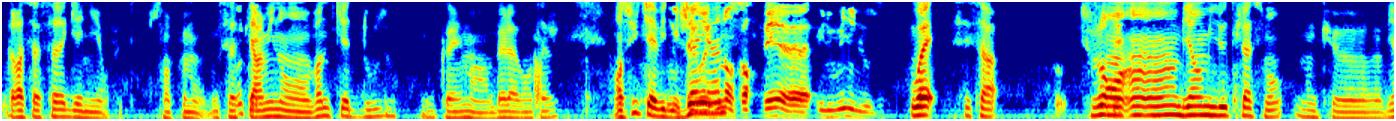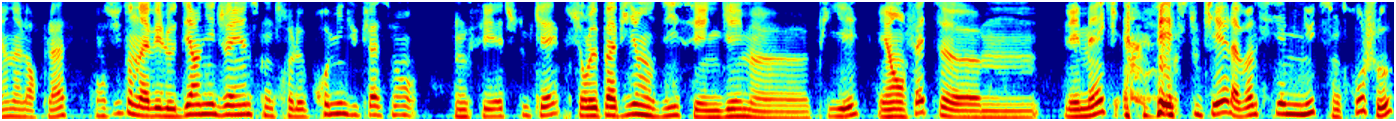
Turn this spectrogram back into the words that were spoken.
grâce à ça gagner en fait, tout simplement. Donc ça se termine en 24-12, donc quand même un bel avantage. Ensuite il y avait Donc, Giants. encore fait euh, une win, une lose. Ouais, c'est ça. Toujours en 1-1, bien au milieu de classement, donc euh, bien à leur place. Ensuite, on avait le dernier Giants contre le premier du classement, donc c'est H2K. Sur le papier, on se dit c'est une game euh, pliée, et en fait, euh, les mecs, les H2K à la 26e minute, ils sont trop chauds.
